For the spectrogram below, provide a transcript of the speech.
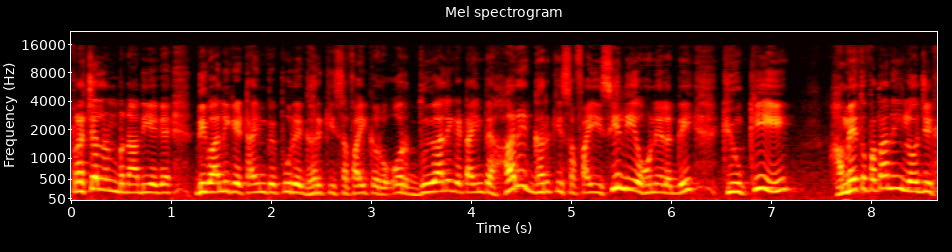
प्रचलन बना दिए गए। दिवाली के टाइम पे पूरे घर की सफ़ाई करो और दिवाली के टाइम पे हर एक घर की सफ़ाई इसीलिए होने लग गई क्योंकि हमें तो पता नहीं लॉजिक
